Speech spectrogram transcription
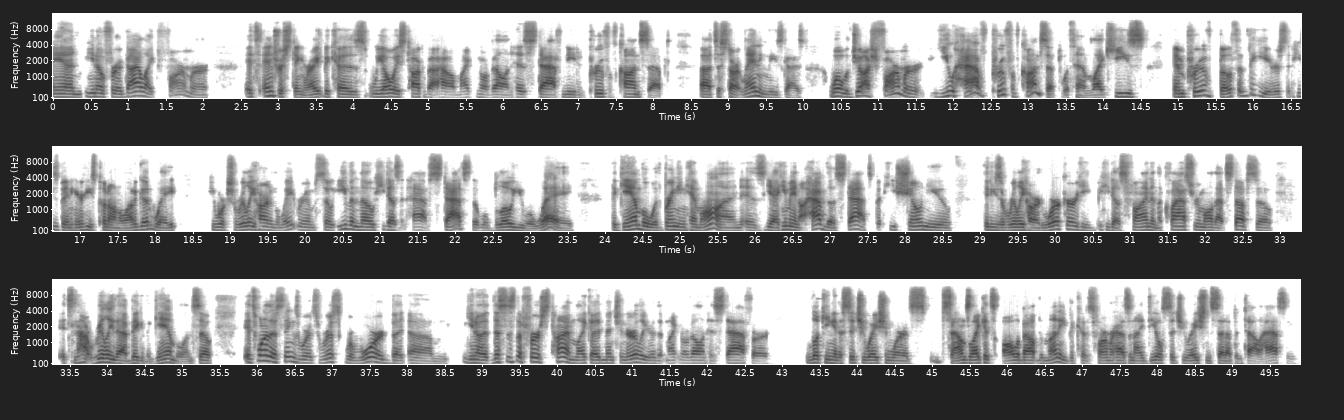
And, you know, for a guy like Farmer, it's interesting, right? Because we always talk about how Mike Norvell and his staff needed proof of concept uh, to start landing these guys. Well, with Josh Farmer, you have proof of concept with him. Like he's improved both of the years that he's been here. He's put on a lot of good weight. He works really hard in the weight room. So even though he doesn't have stats that will blow you away, the gamble with bringing him on is yeah he may not have those stats but he's shown you that he's a really hard worker. He he does fine in the classroom all that stuff. So it's not really that big of a gamble. And so it's one of those things where it's risk reward but um, you know this is the first time like i mentioned earlier that mike norvell and his staff are looking at a situation where it sounds like it's all about the money because farmer has an ideal situation set up in tallahassee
